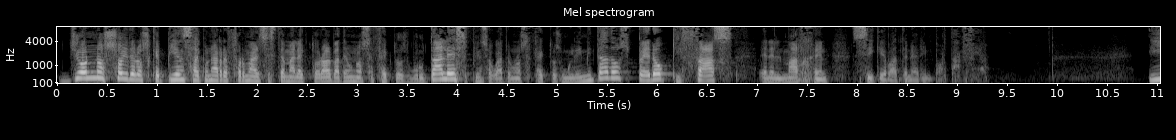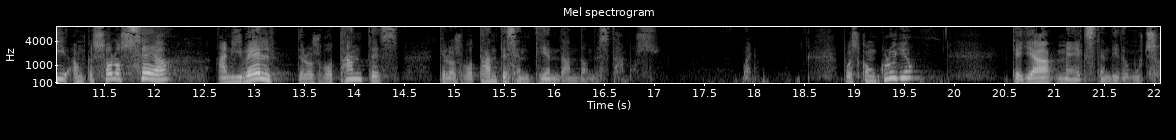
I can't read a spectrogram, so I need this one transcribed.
Yo no soy de los que piensa que una reforma del sistema electoral va a tener unos efectos brutales, pienso que va a tener unos efectos muy limitados, pero quizás en el margen sí que va a tener importancia. Y aunque solo sea a nivel de los votantes, que los votantes entiendan dónde estamos. Bueno, pues concluyo que ya me he extendido mucho.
